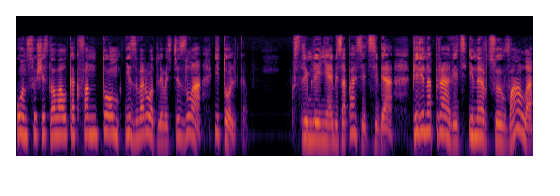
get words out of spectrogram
Он существовал как фантом изворотливости зла и только. В стремлении обезопасить себя, перенаправить инерцию вала,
